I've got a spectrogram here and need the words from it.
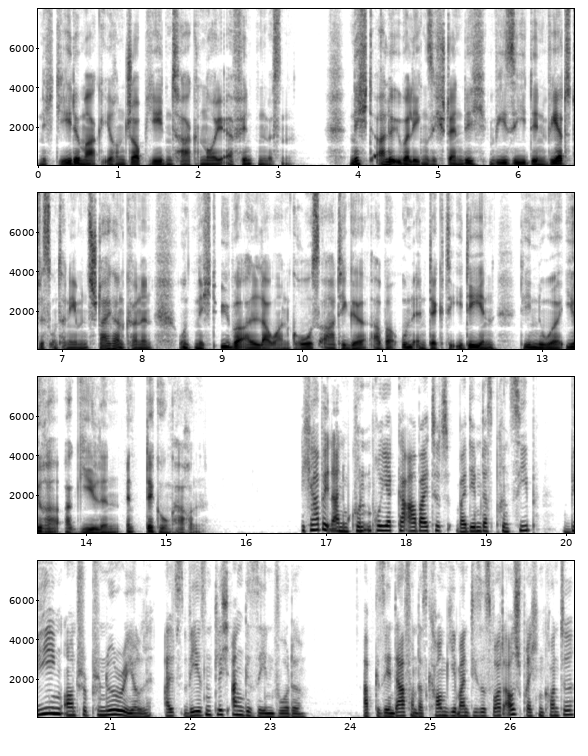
Nicht jede mag ihren Job jeden Tag neu erfinden müssen. Nicht alle überlegen sich ständig, wie sie den Wert des Unternehmens steigern können, und nicht überall lauern großartige, aber unentdeckte Ideen, die nur ihrer agilen Entdeckung harren. Ich habe in einem Kundenprojekt gearbeitet, bei dem das Prinzip Being Entrepreneurial als wesentlich angesehen wurde. Abgesehen davon, dass kaum jemand dieses Wort aussprechen konnte,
